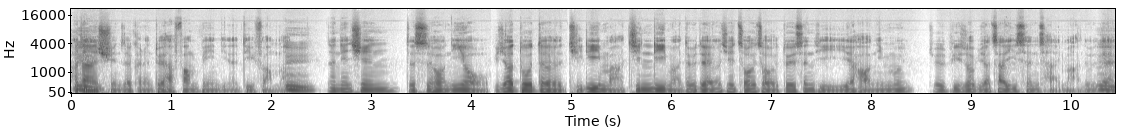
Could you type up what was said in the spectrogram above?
他当然选择可能对他方便一点的地方嘛。嗯，那年轻人的时候你有比较多的体力嘛、精力嘛，对不对？而且走一走对身体也好。你们就是比如说比较在意身材嘛，对不对？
